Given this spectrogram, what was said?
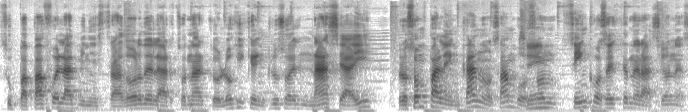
su papá fue el administrador de la zona arqueológica, incluso él nace ahí, pero son palencanos ambos, son cinco o seis generaciones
